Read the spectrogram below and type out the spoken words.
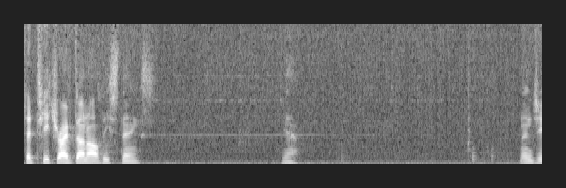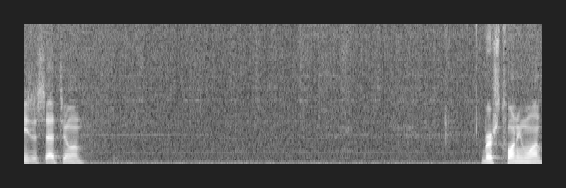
said, teacher, I've done all these things. Yeah. Then Jesus said to him, verse 21.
